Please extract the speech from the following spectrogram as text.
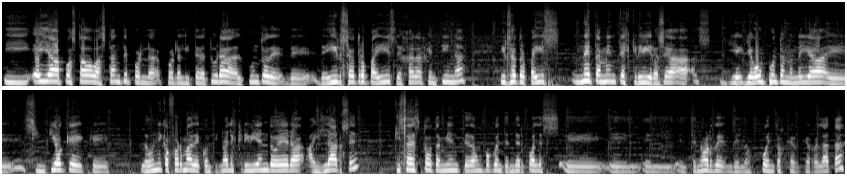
y ella ha apostado bastante por la, por la literatura al punto de, irse a otro país, dejar Argentina irse a otro país netamente a escribir. O sea, llegó un punto en donde ella sintió que, la única forma de continuar escribiendo era aislarse. Quizá esto también te da un poco a entender cuál es eh, el, tenor de, los cuentos que, relata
